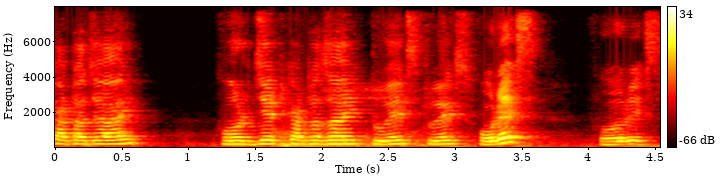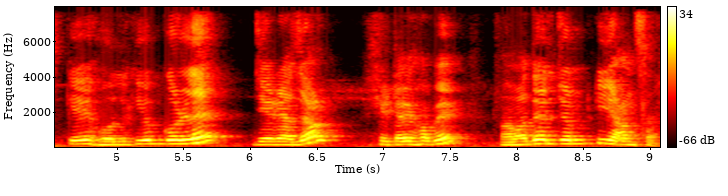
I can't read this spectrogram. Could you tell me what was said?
কাটা যায় ফোর জেড কাটা যায় two x two x four x ফোর এক্সকে হোল কিউব করলে যে রেজাল্ট সেটাই হবে আমাদের জন্য কি আনসার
